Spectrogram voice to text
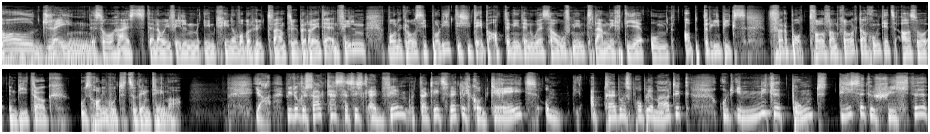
Call Jane, so heißt der neue Film im Kino, wo wir heute darüber reden Ein Film, der eine große politische Debatte in den USA aufnimmt, nämlich die um das Abtreibungsverbot. Wolfram Knorr, da kommt jetzt also ein Beitrag aus Hollywood zu dem Thema. Ja, wie du gesagt hast, das ist ein Film, da geht es wirklich konkret um die Abtreibungsproblematik. Und im Mittelpunkt dieser Geschichte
